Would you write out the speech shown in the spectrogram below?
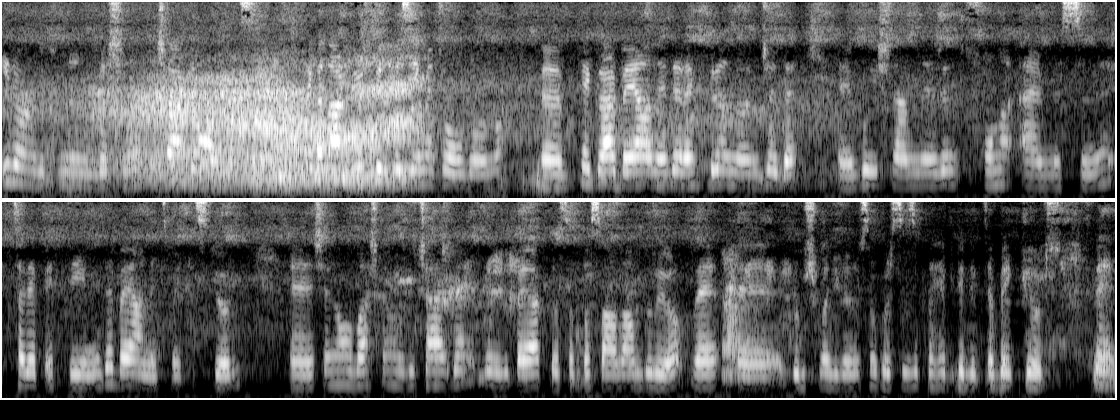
İl Örgütü'nün başının içeride olması ne kadar büyük bir hezimet olduğunu e, tekrar beyan ederek bir an önce de e, bu işlemlerin sona ermesini talep ettiğimi de beyan etmek istiyorum. E, Şenol Başkanımız içeride dimdik ayakta sapasağlam duruyor ve e, duruşma gününü sabırsızlıkla hep birlikte bekliyoruz. Ve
